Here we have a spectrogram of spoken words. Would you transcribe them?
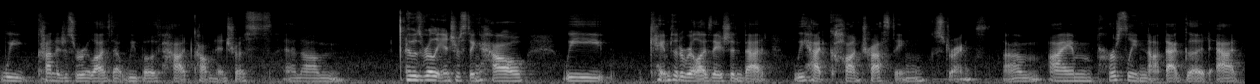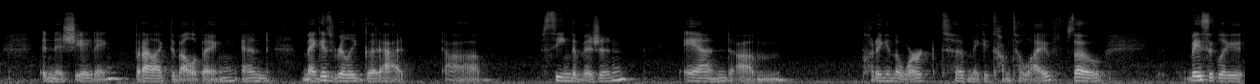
we kind of just realized that we both had common interests, and um, it was really interesting how we came to the realization that we had contrasting strengths. Um, I am personally not that good at initiating, but I like developing. And Meg is really good at uh, seeing the vision and um, putting in the work to make it come to life. So basically,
